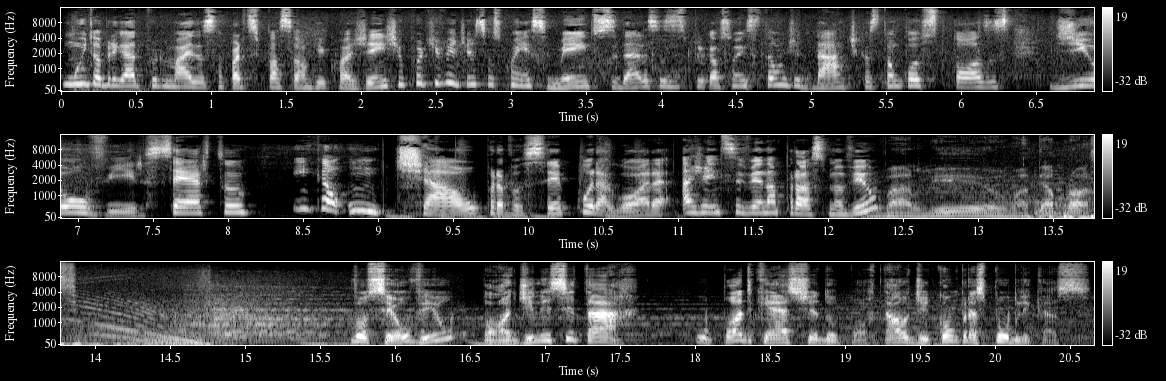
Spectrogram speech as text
Muito obrigado por mais essa participação aqui com a gente e por dividir seus conhecimentos e dar essas explicações tão didáticas, tão gostosas de ouvir, certo? Então, um tchau para você por agora. A gente se vê na próxima, viu? Valeu, até a próxima. Você ouviu Pode Licitar, o podcast do Portal de Compras Públicas.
